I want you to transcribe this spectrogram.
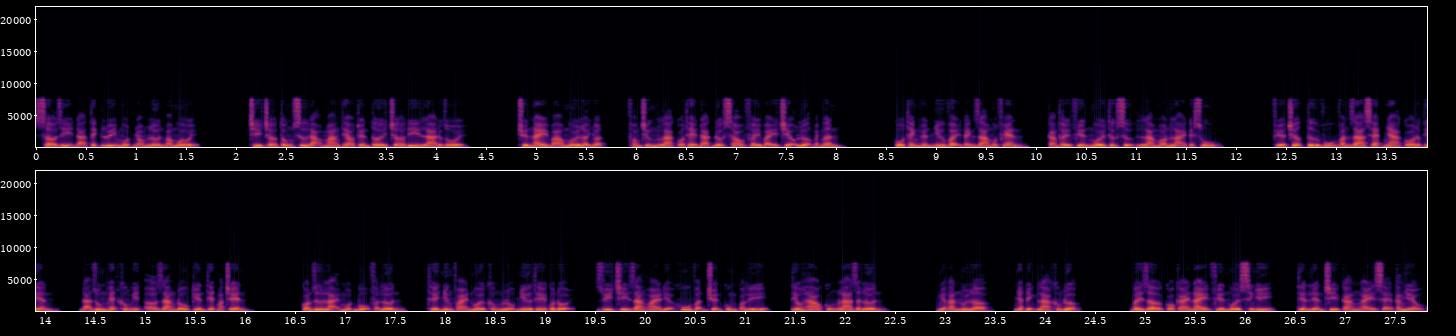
Sở dĩ đã tích lũy một nhóm lớn bao muối. Chỉ chờ tống sư đạo mang theo thuyền tới chỡ đi là được rồi. Chuyến này bao muối lợi nhuận, phòng chừng là có thể đạt được sáu bảy triệu lượng bạch ngân. Cố thanh huyền như vậy đánh giá một phen, cảm thấy phiến muối thực sự là món lãi kết xù. Phía trước từ vũ văn ra xét nhà có được tiền, đã dùng hết không ít ở giang đô kiến thiết mặt trên. Còn dư lại một bộ phận lớn thế nhưng phải nuôi khổng lồ như thế quân đội, duy trì giang hoài địa khu vận chuyển cùng quản lý, tiêu hao cũng là rất lớn. Miệng ăn núi lở, nhất định là không được. Bây giờ có cái này phiến mối sinh ý, tiền liền chỉ càng ngày sẽ càng nhiều,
